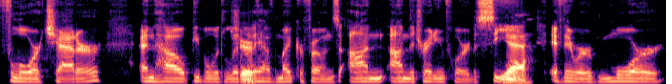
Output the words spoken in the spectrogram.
floor chatter and how people would literally Sure. have microphones on on the trading floor to see Yeah. if there were more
